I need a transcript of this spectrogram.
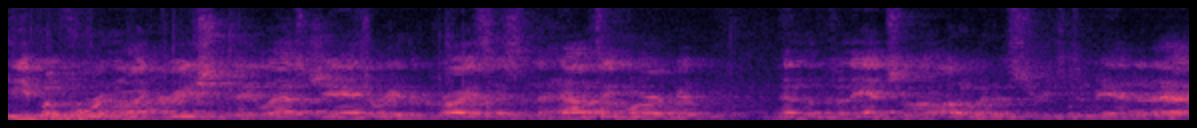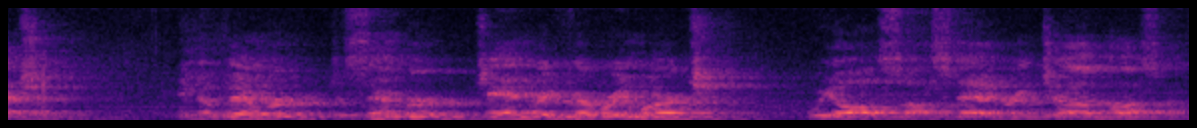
Even before Inauguration Day last January, the crisis in the housing market and then the financial and auto industries demanded action. In November, December, January, February, March, we all saw staggering job loss numbers.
